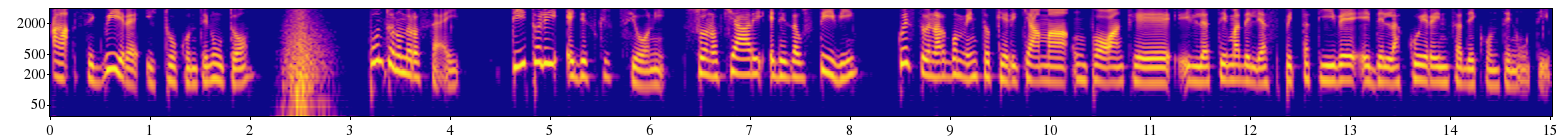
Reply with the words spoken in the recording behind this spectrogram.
a seguire il tuo contenuto? Punto numero 6. Titoli e descrizioni sono chiari ed esaustivi? Questo è un argomento che richiama un po' anche il tema delle aspettative e della coerenza dei contenuti.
